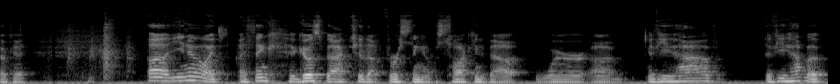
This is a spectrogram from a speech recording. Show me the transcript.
Okay. Uh, you know, I, I think it goes back to that first thing I was talking about, where um, if you have if you have a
